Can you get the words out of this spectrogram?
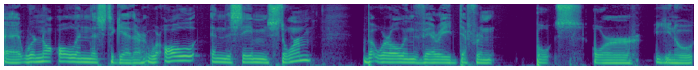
uh, we're not all in this together. We're all in the same storm, but we're all in very different boats or, you know,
